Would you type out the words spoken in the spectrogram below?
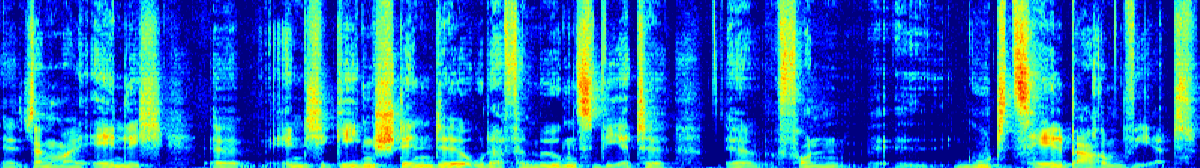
äh, sagen wir mal ähnlich, äh, ähnliche Gegenstände oder Vermögenswerte äh, von äh, gut zählbarem Wert.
